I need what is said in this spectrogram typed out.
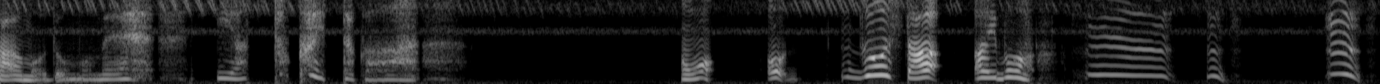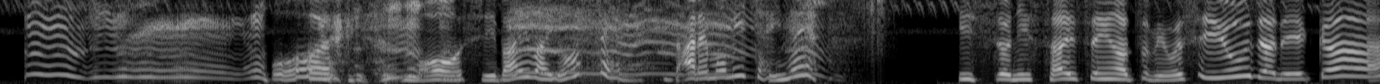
カモどもめ。やっと帰ったか。ああどうした？相棒。おいもう芝居はよせ誰も見ちゃいね。え一緒に賽銭集めをしようじゃねえか。ん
